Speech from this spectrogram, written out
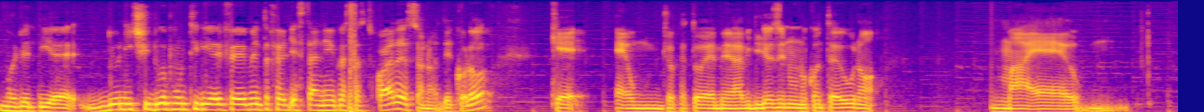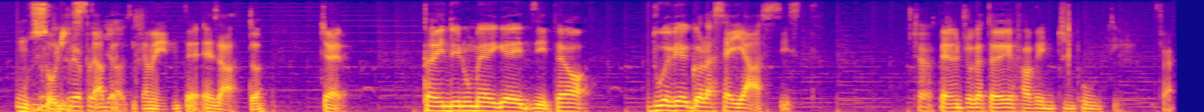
voglio dire, gli unici due punti di riferimento per gli esterni di questa squadra sono De Colò, che è un giocatore meraviglioso in uno contro uno, ma è un, un solista gli altri. praticamente, esatto. Cioè, prendo i numeri grezzi, però 2,6 assist Certo. per un giocatore che fa 20 punti. Cioè,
